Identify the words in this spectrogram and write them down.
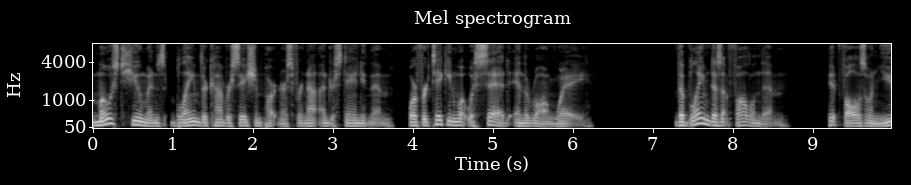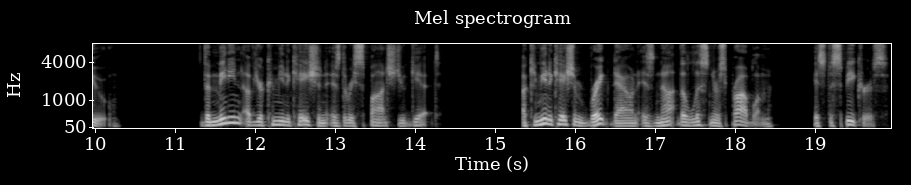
Most humans blame their conversation partners for not understanding them or for taking what was said in the wrong way. The blame doesn't fall on them, it falls on you. The meaning of your communication is the response you get. A communication breakdown is not the listener's problem, it's the speaker's.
